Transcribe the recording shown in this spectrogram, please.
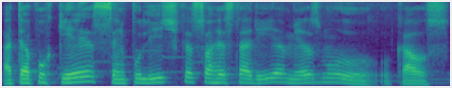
Até porque sem política só restaria mesmo o caos.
